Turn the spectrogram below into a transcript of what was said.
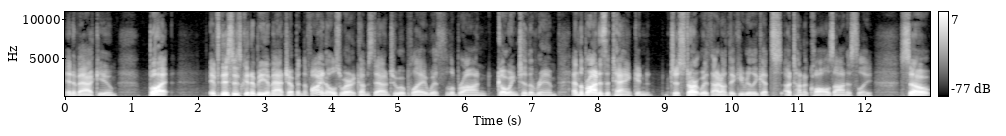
in a vacuum, but if this is going to be a matchup in the finals where it comes down to a play with LeBron going to the rim, and LeBron is a tank, and to start with, I don't think he really gets a ton of calls, honestly. So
